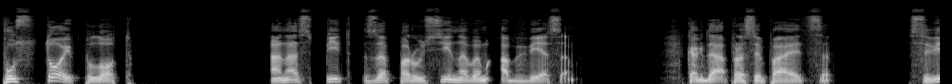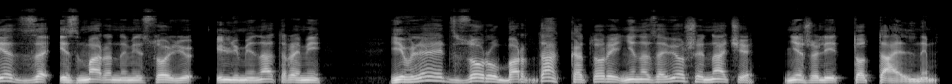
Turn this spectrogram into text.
Пустой плод. Она спит за парусиновым обвесом. Когда просыпается, свет за измаранными солью иллюминаторами являет взору бардак, который не назовешь иначе, нежели тотальным.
